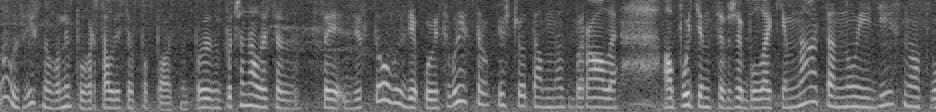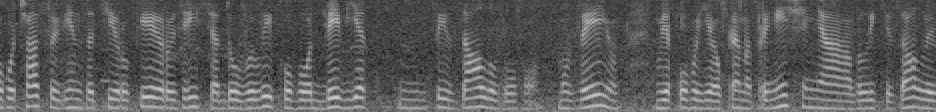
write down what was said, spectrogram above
ну звісно, вони поверталися в Попасну. Починалося все зі столу, з якоїсь виставки, що там назбирали. А потім це вже була кімната. Ну і дійсно свого часу він за ці роки розрісся до великого дев'ятизалового музею, у якого є окреме приміщення, великі зали.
